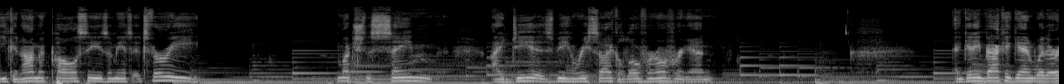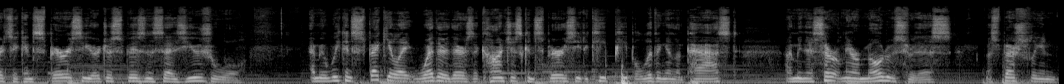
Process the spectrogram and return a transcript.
economic policies. I mean, it's, it's very much the same ideas being recycled over and over again and getting back again whether it's a conspiracy or just business as usual. I mean, we can speculate whether there's a conscious conspiracy to keep people living in the past. I mean, there certainly are motives for this, especially in,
